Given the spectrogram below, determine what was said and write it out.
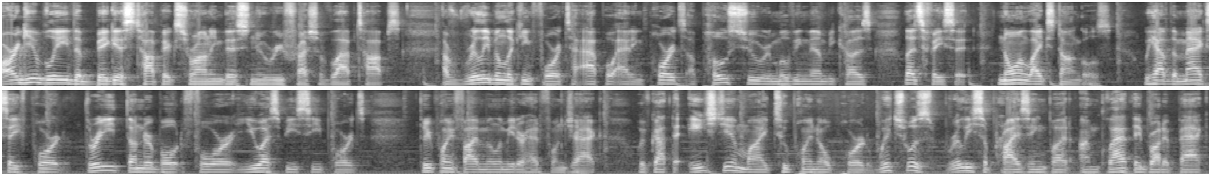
arguably the biggest topic surrounding this new refresh of laptops. I've really been looking forward to Apple adding ports opposed to removing them because let's face it, no one likes dongles. We have the MagSafe port, three Thunderbolt 4 USB-C ports, 3.5 millimeter headphone jack. We've got the HDMI 2.0 port, which was really surprising, but I'm glad they brought it back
